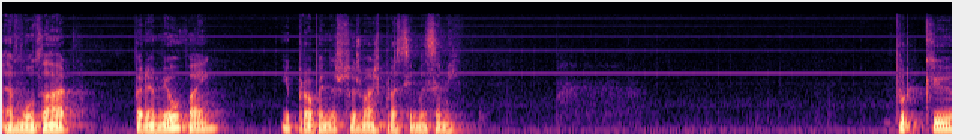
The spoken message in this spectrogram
a mudar para meu bem e para o bem das pessoas mais próximas a mim. porque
